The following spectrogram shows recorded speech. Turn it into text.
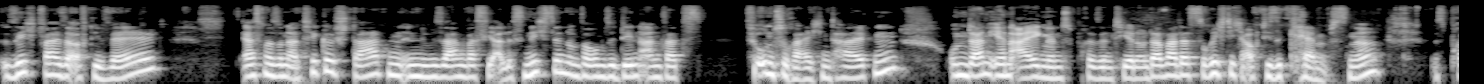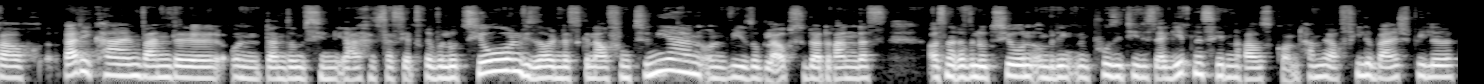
Sichtweise auf die Welt erstmal so einen Artikel starten, in dem sie sagen, was sie alles nicht sind und warum sie den Ansatz für unzureichend halten, um dann ihren eigenen zu präsentieren. Und da war das so richtig auch diese Camps. Ne? Es braucht radikalen Wandel und dann so ein bisschen, ja, ist das jetzt Revolution? Wie soll denn das genau funktionieren? Und wieso glaubst du daran, dass aus einer Revolution unbedingt ein positives Ergebnis hinten rauskommt? Haben wir auch viele Beispiele,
